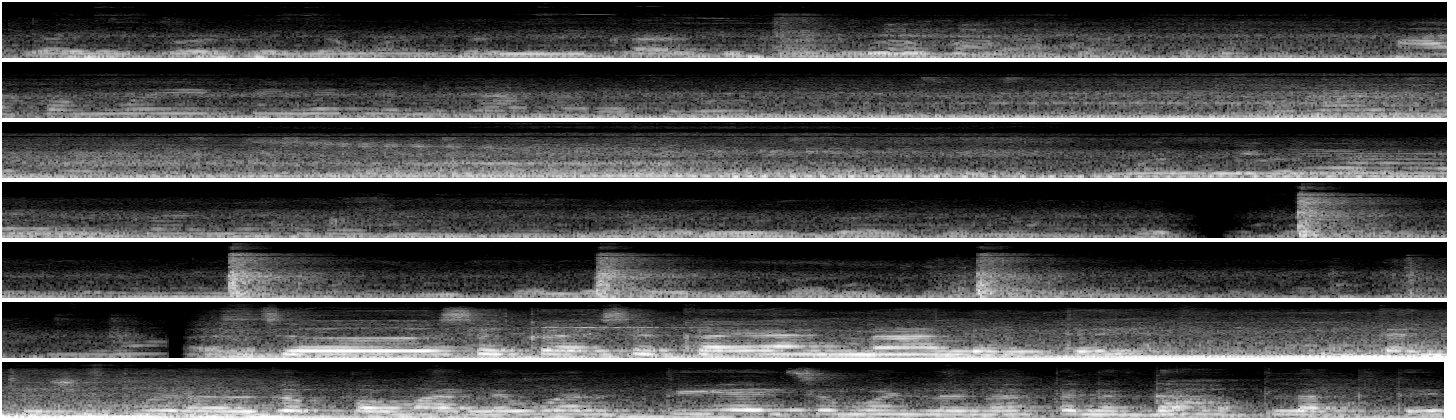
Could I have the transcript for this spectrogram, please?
चाळीस वर्षाच्या माणसाने काढून आता मग हे जाणार असेल. गाडीवर जायचं आज सकाळी सकाळी अण्णा आले होते. त्यांच्याशी थोडा वेळ गप्पा मारल्या. वरती यायचं म्हणलं ना त्यांना धाप लागते.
